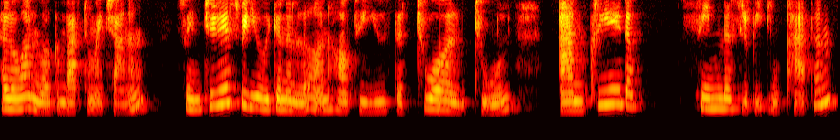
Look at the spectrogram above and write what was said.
Hello and welcome back to my channel. So in today's video, we're going to learn how to use the twirl tool and create a seamless repeating pattern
